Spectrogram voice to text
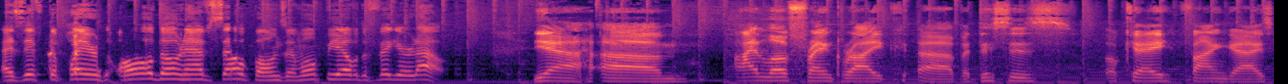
as if the players all don't have cell phones and won't be able to figure it out. Yeah, um, I love Frank Reich, uh, but this is Okay, fine, guys.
